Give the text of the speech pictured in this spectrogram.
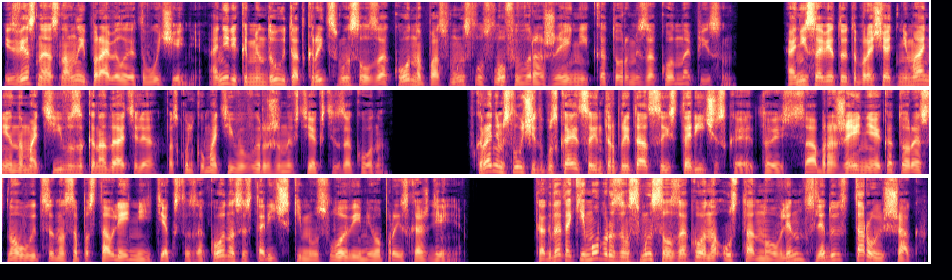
Известны основные правила этого учения. Они рекомендуют открыть смысл закона по смыслу слов и выражений, которыми закон написан. Они советуют обращать внимание на мотивы законодателя, поскольку мотивы выражены в тексте закона. В крайнем случае допускается интерпретация историческая, то есть соображение, которое основывается на сопоставлении текста закона с историческими условиями его происхождения. Когда таким образом смысл закона установлен, следует второй шаг.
